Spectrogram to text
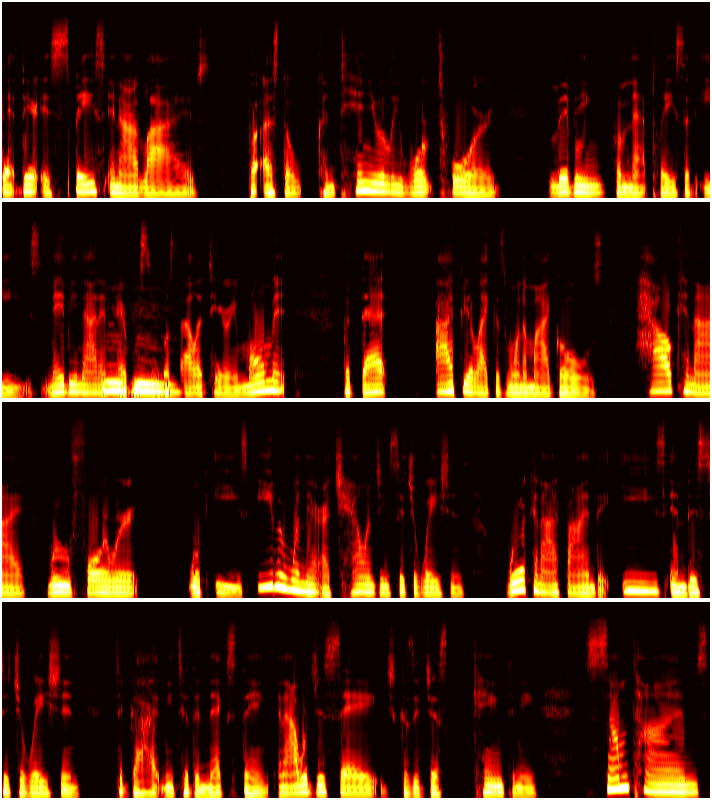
that there is space in our lives for us to continually work toward living from that place of ease. Maybe not in every single hmm solitary moment, but that I feel like is one of my goals. How can I move forward with ease, even when there are challenging situations? Where can I find the ease in this situation to guide me to the next thing? And I would just say, because it just came to me, sometimes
